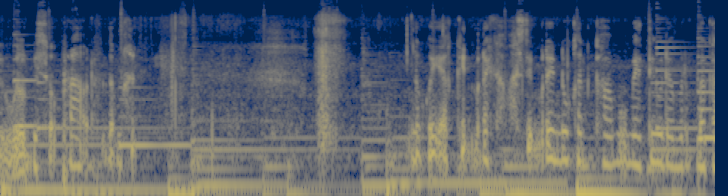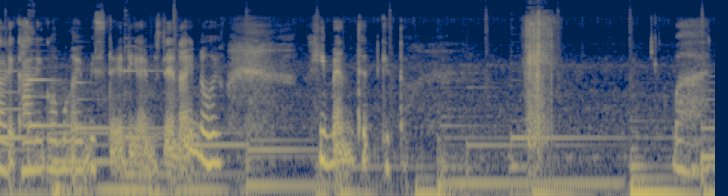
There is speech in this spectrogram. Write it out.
you will be so proud of them aku yakin mereka pasti merindukan kamu. Betty udah berkali-kali ngomong I miss daddy I miss daddy. I know he meant it gitu. But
